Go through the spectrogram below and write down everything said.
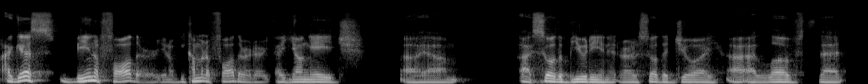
I guess being a father, you know, becoming a father at a, a young age, I um, I saw the beauty in it, or I saw the joy. I, I loved that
